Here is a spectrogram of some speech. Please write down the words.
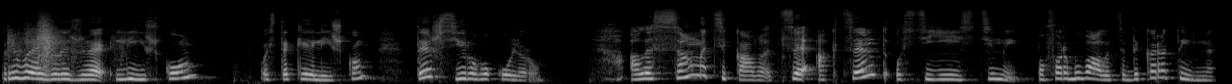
Привезли вже ліжко, ось таке ліжко, теж сірого кольору. Але саме цікаве це акцент ось цієї стіни. Пофарбували це декоративне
